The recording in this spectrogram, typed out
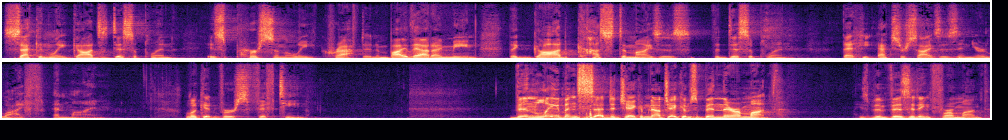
Secondly, God's discipline is personally crafted. And by that I mean that God customizes the discipline that he exercises in your life and mine. Look at verse 15. Then Laban said to Jacob, now Jacob's been there a month. He's been visiting for a month.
